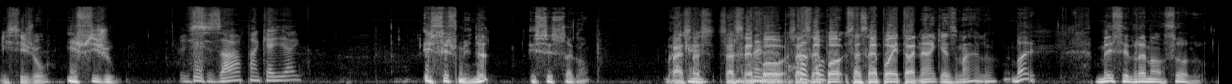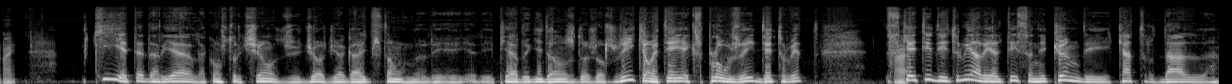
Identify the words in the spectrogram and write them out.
Et six jours. et six jours. Et 6 heures, tant qu'à y être? Et six minutes et six secondes. Ben, ça, serait pas, ça serait pas, ça serait pas étonnant quasiment, là. Mais c'est vraiment ça. là. Qui était derrière la construction du Georgia Guidestone, les, les pierres de guidance de Georgie, qui ont été explosées, détruites? Ce qui a été détruit, en réalité, ce n'est qu'une des quatre dalles.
